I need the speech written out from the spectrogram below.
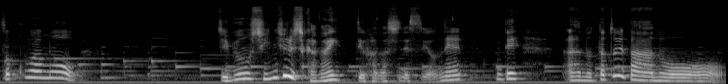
そこはもう自分を信じるしかないっていう話ですよね。であの例えばあの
